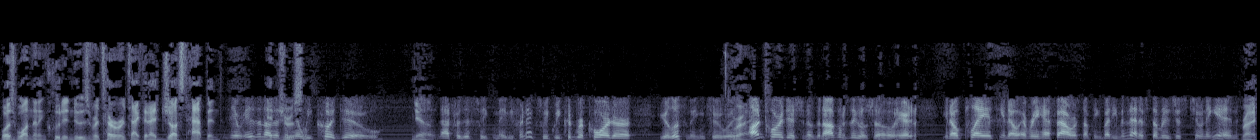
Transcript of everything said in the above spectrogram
was one that included news of a terror attack that had just happened. There is another in thing that we could do, Yeah. not for this week, maybe for next week. We could record or you're listening to an Right. encore edition of the Malcolm Ziegler Show. Air, you know, play it, you know, every half hour or something. But even then, if somebody's just tuning in, Right.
